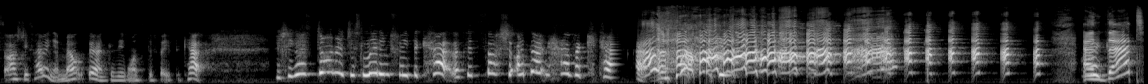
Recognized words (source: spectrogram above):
Sasha, he's having a meltdown because he wants to feed the cat. And she goes, Donna, just let him feed the cat. I said, Sasha, I don't have a cat. And that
